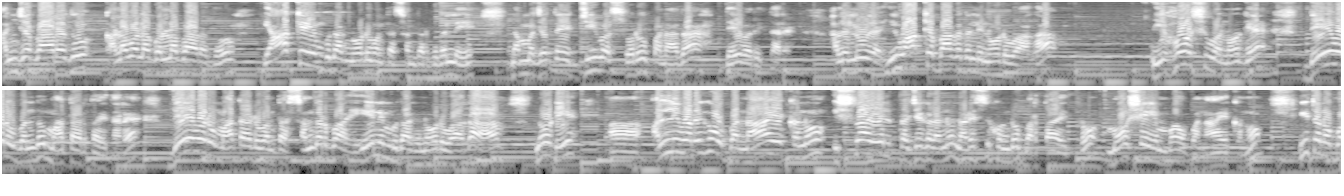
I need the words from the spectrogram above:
ಅಂಜಬಾರದು, ಕಳವಳಗೊಳ್ಳಬಾರದು. ಯಾಕೆ ಎಂಬುದಾಗಿ ನೋಡುವಂತ ಸಂದರ್ಭದಲ್ಲಿ ನಮ್ಮ ಜೊತೆ ಜೀವ ಸ್ವರೂಪನಾದ ದೇವರಿದ್ದಾರೆ. ಅಲ್ಲೂ ಈ ವಾಕ್ಯ ಭಾಗದಲ್ಲಿ ನೋಡುವಾಗ ಯಹೋಶುವನಿಗೆ ದೇವರು ಬಂದು ಮಾತಾಡ್ತಾ ಇದ್ದಾರೆ. ದೇವರು ಮಾತಾಡುವಂತ ಸಂದರ್ಭ ಏನೆಂಬುದಾಗಿ ನೋಡುವಾಗ, ನೋಡಿ ಅಲ್ಲಿವರೆಗೂ ಒಬ್ಬ ನಾಯಕನು ಇಸ್ರಾಯೇಲ್ ಪ್ರಜೆಗಳನ್ನು ನಡೆಸಿಕೊಂಡು ಬರ್ತಾ ಇದ್ರು. ಮೋಶೆ ಎಂಬ ಒಬ್ಬ ನಾಯಕನು. ಈತನೊಬ್ಬ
